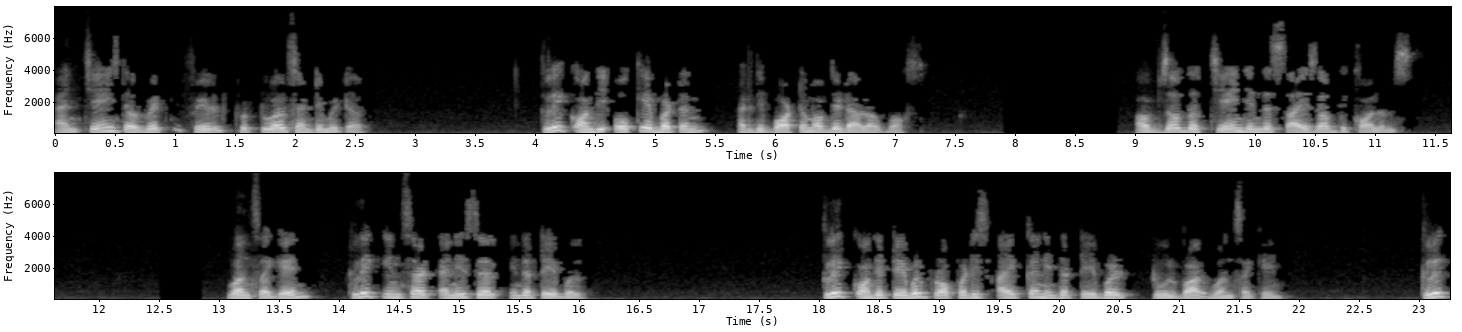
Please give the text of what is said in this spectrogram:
and change the width field to 12 cm. Click on the OK button at the bottom of the dialog box. Observe the change in the size of the columns. Once again, click inside any cell in the table. Click on the table properties icon in the table toolbar once again. Click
